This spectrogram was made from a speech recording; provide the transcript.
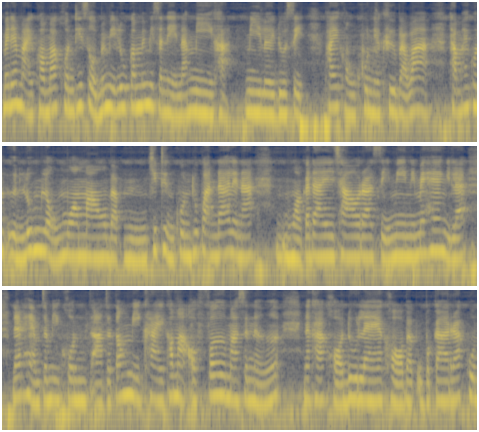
ไม่ได้หมายความว่าคนที่โสดไม่มีลูกก็ไม่มีเสน่ห์นะมีค่ะ มีเลยดูสิไพ่ของคุณเนี่ยคือแบบว่าทำให้คนอื่นลุ่มหลงมัวเมาแบบคิดถึงคุณทุกวันได้เลยนะ หัวกระไดชาวราศีมีนนี่ไม่แห้งอยู่แล้ว และแถมจะมีคนอาจจะต้องมีใครเข้ามาออฟเฟอร์มาเสนอนะคะ ขอดูแลขอแบบอุปการะคุณ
